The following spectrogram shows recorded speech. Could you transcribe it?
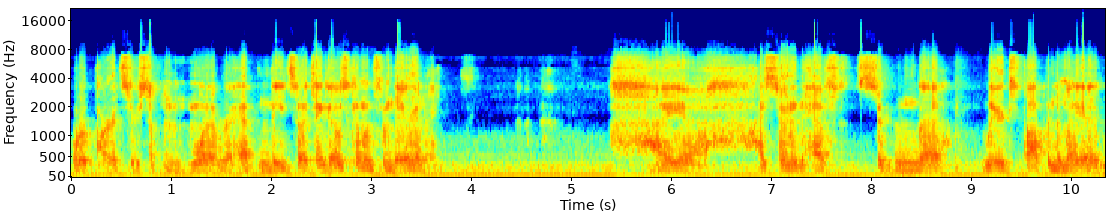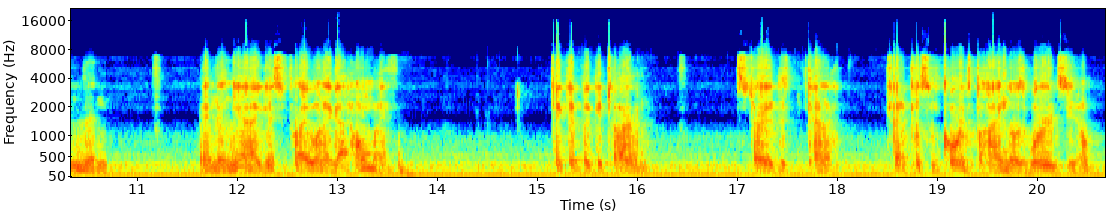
or parts or something, whatever I happened to need. So I think I was coming from there, and I I uh, I started to have certain uh, lyrics pop into my head, and then and then yeah, I guess probably when I got home, I picked up a guitar and started to kind of try to put some chords behind those words, you know.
